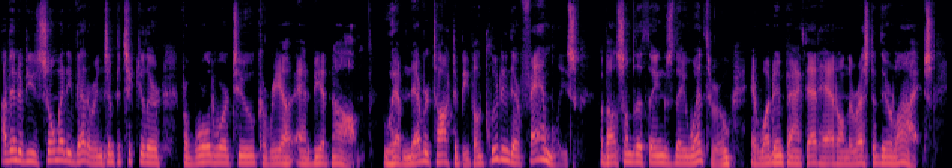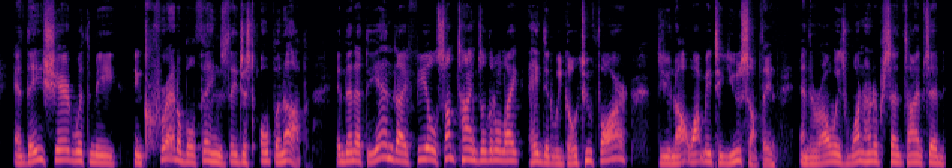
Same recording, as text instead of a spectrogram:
I've interviewed so many veterans, in particular from World War II, Korea, and Vietnam, who have never talked to people, including their families, about some of the things they went through and what impact that had on the rest of their lives. And they shared with me incredible things. They just open up. And then at the end, I feel sometimes a little like, hey, did we go too far? Do you not want me to use something? And they're always 100% of the time said,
